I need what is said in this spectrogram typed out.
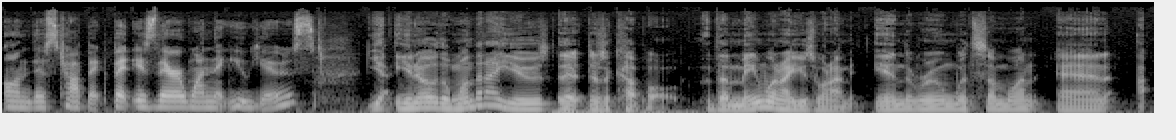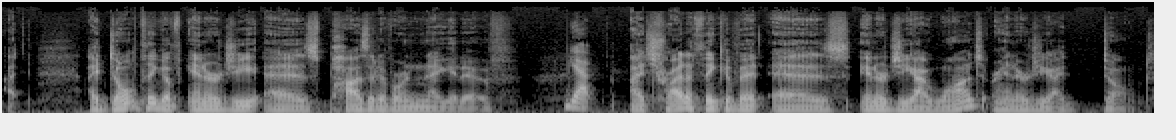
on this topic. But is there one that you use? Yeah, you know, the one that I use, there's a couple. The main one I use when I'm in the room with someone, and I, I don't think of energy as positive or negative. Yep. I try to think of it as energy I want or energy I don't.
